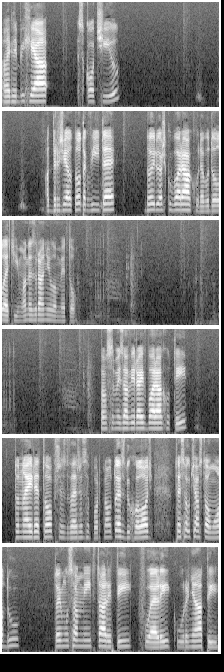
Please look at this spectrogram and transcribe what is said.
Ale kdybych já skočil a držel to, tak vidíte, dojdu až ku baráku, nebo doletím a nezranilo mě to. Tam se mi zavírají v baráku ty. To nejde to, přes dveře se portnout. To je vzducholoď. To je součást toho modu. To je musel mít tady ty fuely, kurňa, ty.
